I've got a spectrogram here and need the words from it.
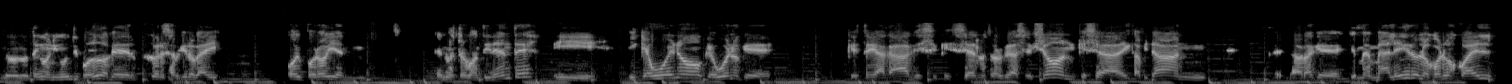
no, no, tengo ningún tipo de duda que es de los mejores arqueros que hay hoy por hoy en, en nuestro continente. Y, y, qué bueno, qué bueno que, que esté acá, que, que sea nuestra primera selección, que sea el capitán. La verdad que, que me, me alegro, lo conozco a él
